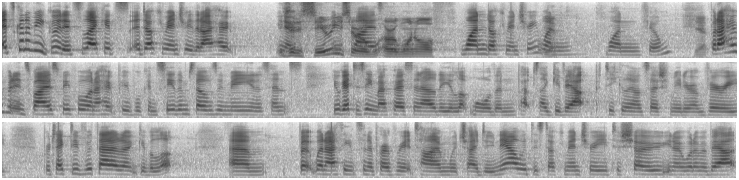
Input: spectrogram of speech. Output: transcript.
it's going to be good. It's like it's a documentary that I hope. you Is know, it a series or a, or a one-off? One documentary, one one film. Yeah. But I hope it inspires people, and I hope people can see themselves in me. In a sense, you'll get to see my personality a lot more than perhaps I give out, particularly on social media. I'm very protective with that. I don't give a lot. Um, but when I think it's an appropriate time, which I do now with this documentary, to show you know what I'm about,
